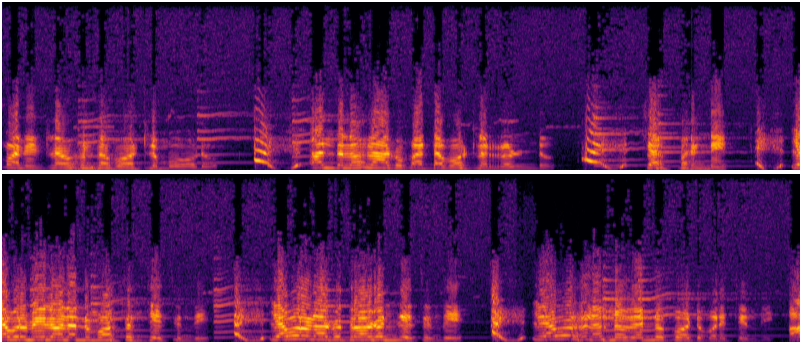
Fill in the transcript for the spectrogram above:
మన ఇంట్లో ఉన్న ఓట్లు మూడు. అందులో నాకు పడ్డ ఓట్లు రెండు. చెప్పండి. ఎవరు మీలో నన్ను మోసం చేసింది? ఎవరు నాకు ద్రోహం చేసింది? ఎవరు నన్ను వెన్నుపోటు పడిచింది? ఆ?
